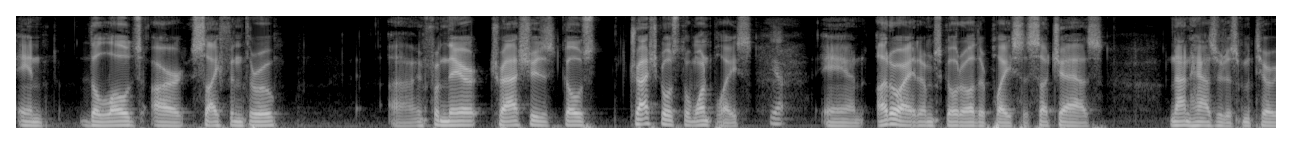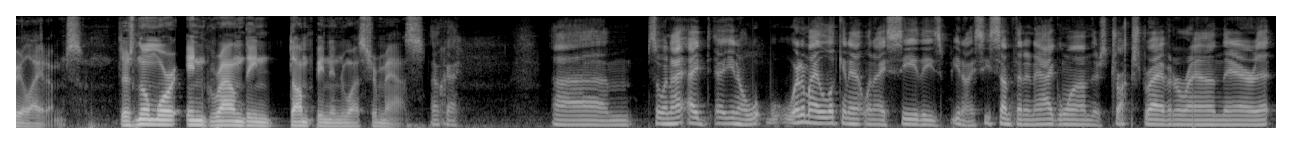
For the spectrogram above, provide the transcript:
and the loads are siphoned through, uh, and from there, trash is goes trash goes to one place. Yeah. And other items go to other places, such as non hazardous material items. There's no more in grounding dumping in Western Mass. Okay. Um, so when I, I, you know, what am I looking at when I see these? You know, I see something in Agawam. There's trucks driving around there. That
